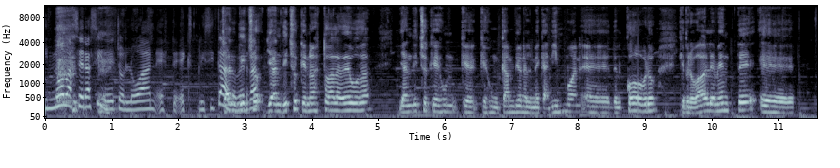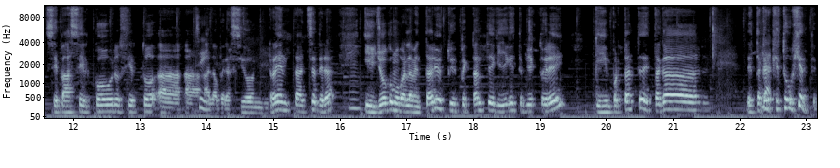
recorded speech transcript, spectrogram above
y no va a ser así, de hecho lo han este, ya explicitado, han, ¿verdad? dicho, ya han dicho que no es toda la deuda, ya han dicho que es un, que, que es un cambio en el mecanismo en, del cobro, que probablemente eh, se pase el cobro, ¿cierto?, a, a- Sí. a la operación renta, etcétera. Mm. Y yo como parlamentario estoy expectante de que llegue este proyecto de ley y importante destacar, destacar Claro. que esto es urgente,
